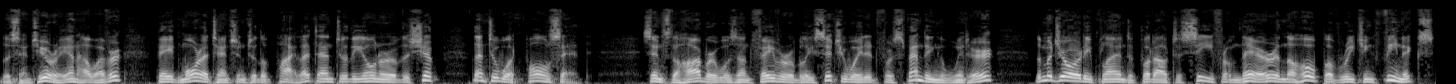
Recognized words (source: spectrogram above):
The centurion, however, paid more attention to the pilot and to the owner of the ship than to what Paul said. Since the harbor was unfavorably situated for spending the winter, the majority planned to put out to sea from there in the hope of reaching Phoenix,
